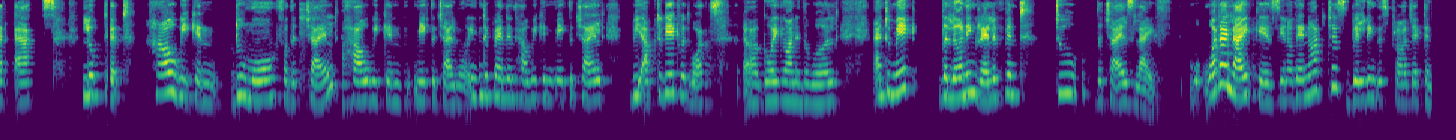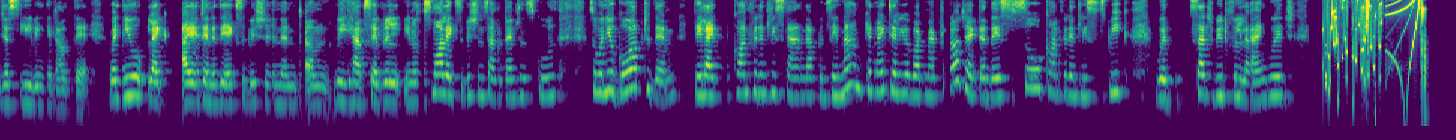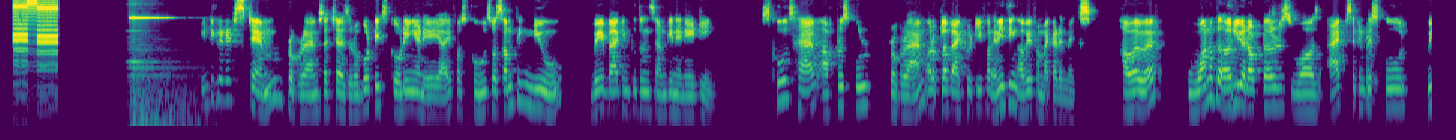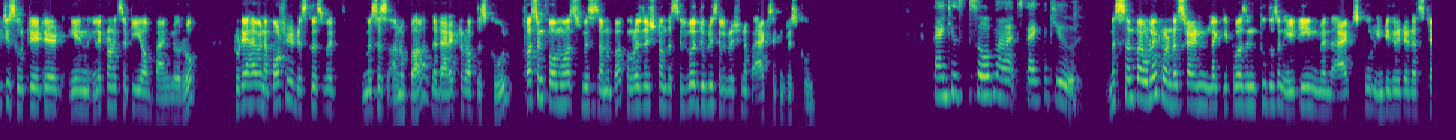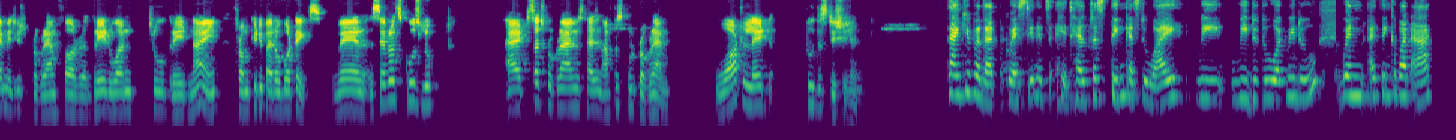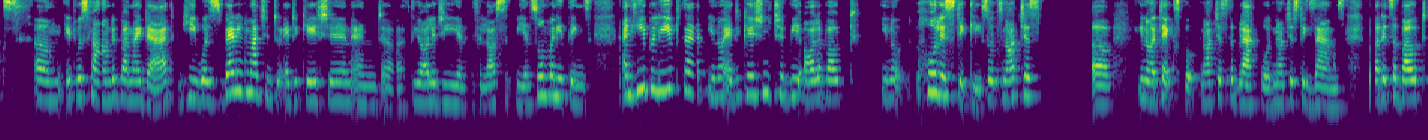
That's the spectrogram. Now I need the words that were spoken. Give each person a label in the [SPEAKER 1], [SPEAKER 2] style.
[SPEAKER 1] at ACTS looked at how we can do more for the child, how we can make the child more independent, how we can make the child be up to date with what's uh, going on in the world, and to make the learning relevant to the child's life what I like is, you know, they're not just building this project and just leaving it out there. When you, like, I attended the exhibition and um, we have several, you know, small exhibitions sometimes in schools. So when you go up to them, they like confidently stand up and say, ma'am, can I tell you about my project? And they so confidently speak with such beautiful language.
[SPEAKER 2] Integrated STEM programs such as robotics, coding, and AI for schools was something new way back in 2017 and 18. Schools have after school program or a club activity for anything away from academics. However, one of the early adopters was ACT Secondary School, which is situated in Electronic City of Bangalore. Today, I have an opportunity to discuss with Mrs. Anupa, the director of the school. First and foremost, Mrs. Anupa, congratulations on the Silver Jubilee celebration of ACT Secondary School.
[SPEAKER 1] Thank you so much. Thank you.
[SPEAKER 2] Ms. Anupa, I would like to understand, like it was in 2018 when the ACT School integrated a STEM education program for grade 1 through grade 9 from QT Robotics, where several schools looked at such programs as an after-school program. What led to this decision?
[SPEAKER 1] Thank you for that question. It's it helps us think as to why we we do what we do. When I think about ACTS, um, it was founded by my dad. He was very much into education and uh, theology and philosophy and so many things. And he believed that you know education should be all about you know holistically. So it's not just uh, you know a textbook, not just the blackboard, not just exams, but it's about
